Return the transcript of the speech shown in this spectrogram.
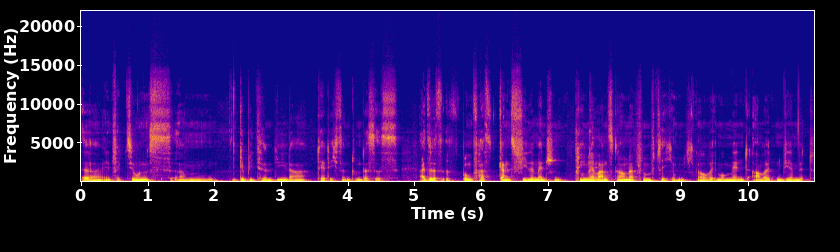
äh, Infektionsgebiete, ähm, die da tätig sind. Und das ist, also das ist, umfasst ganz viele Menschen. Primär waren es 350 und ich glaube, im Moment arbeiten wir mit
